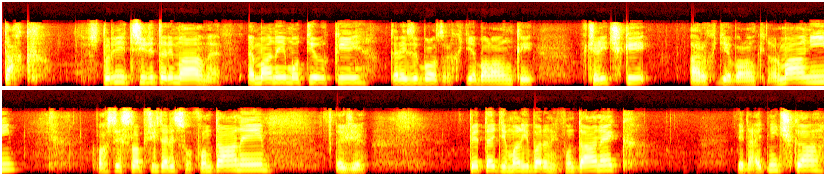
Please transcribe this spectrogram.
Tak, z první třídy tady máme emany, motýlky, crazy balls, rochitě balónky, včeličky a rochitě balónky normální. Pak z těch slabších tady jsou fontány, takže pět těch malých barevných fontánek, jedna etnička,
